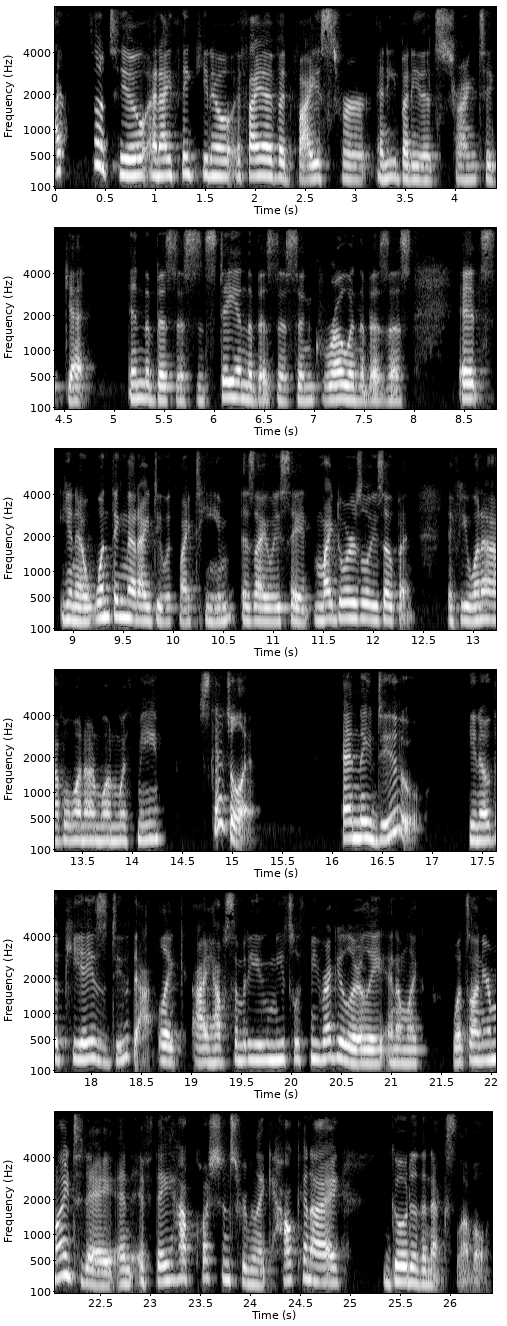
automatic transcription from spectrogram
I think so too. And i think you know if i have advice for anybody that's trying to get in the business and stay in the business and grow in the business it's you know one thing that i do with my team is i always say my door is always open. If you want to have a one-on-one with me schedule it and they do. You know, the PAs do that. Like I have somebody who meets with me regularly and I'm like, what's on your mind today? And if they have questions for me, like, how can I go to the next level?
